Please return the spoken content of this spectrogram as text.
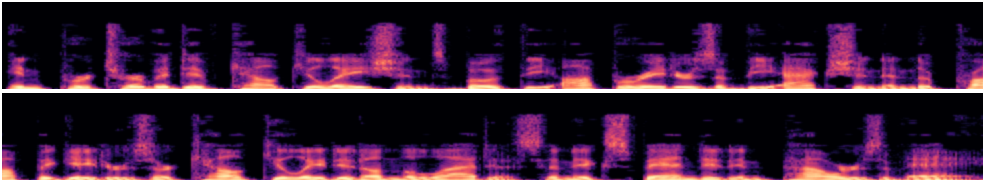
In perturbative calculations both the operators of the action and the propagators are calculated on the lattice and expanded in powers of A.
